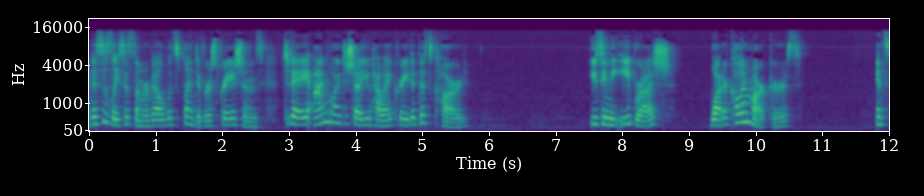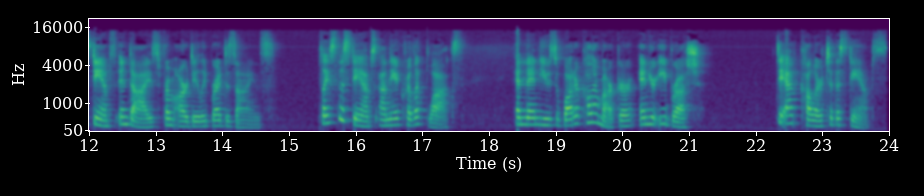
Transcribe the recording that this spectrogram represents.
this is Lisa Somerville with Splendiverse Creations. Today I'm going to show you how I created this card using the eBrush, watercolor markers, and stamps and dies from Our Daily Bread Designs. Place the stamps on the acrylic blocks and then use a watercolor marker and your eBrush to add color to the stamps.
